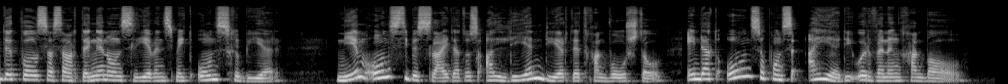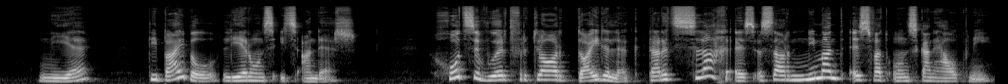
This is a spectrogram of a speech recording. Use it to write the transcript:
dikwels as daar dinge in ons lewens met ons gebeur, neem ons die besluit dat ons alleen deur dit gaan worstel en dat ons op ons eie die oorwinning gaan behaal. Nee, die Bybel leer ons iets anders. God se woord verklaar duidelik dat dit sleg is as daar niemand is wat ons kan help nie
